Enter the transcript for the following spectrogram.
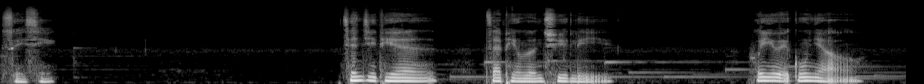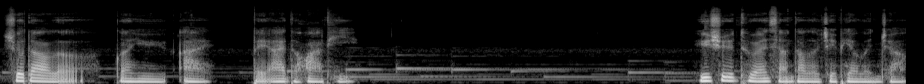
随性。前几天在评论区里和一位姑娘说到了关于爱、被爱的话题。于是突然想到了这篇文章。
